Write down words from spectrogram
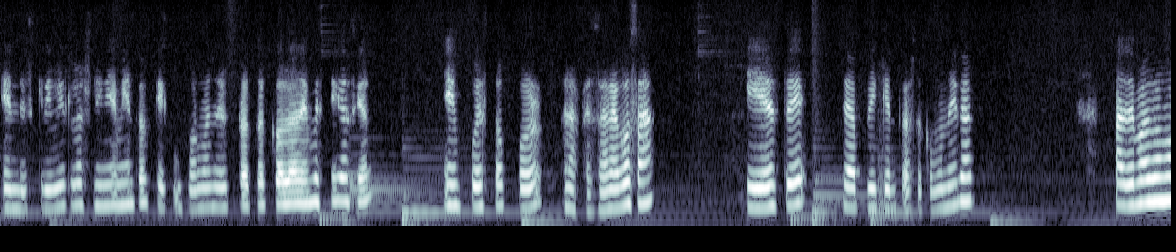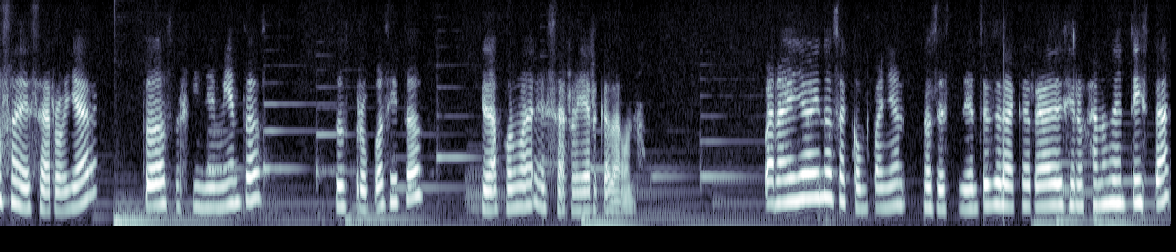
en describir los lineamientos que conforman el protocolo de investigación impuesto por la FE Zaragoza y este se aplique en toda su comunidad. Además vamos a desarrollar todos los lineamientos, sus propósitos y la forma de desarrollar cada uno. Para ello hoy nos acompañan los estudiantes de la carrera de cirujano dentista,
